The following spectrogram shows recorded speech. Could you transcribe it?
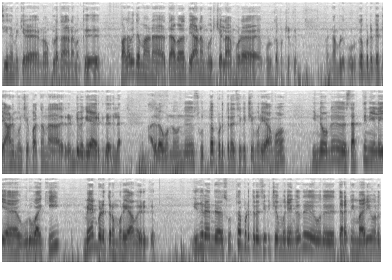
சீரமைக்கிற நோக்கில் தான் நமக்கு பலவிதமான தவ தியான முயற்சி எல்லாம் கூட கொடுக்கப்பட்டிருக்கு. இப்போ நம்மளுக்கு கொடுக்கப்பட்டிருக்க தியான முயற்சியை பார்த்தோம்னா அது ரெண்டு வகையாக இருக்குது அதில். அதில் ஒன்று ஒன்று சுத்தப்படுத்துகிற சிகிச்சை முறையாகவும் இன்னொன்று சக்தி நிலையை உருவாக்கி மேம்படுத்துகிற முறையாகவும் இருக்குது இதில் இந்த சுத்தப்படுத்துகிற சிகிச்சை முறைங்கிறது ஒரு தெரப்பி மாதிரியும் ஒரு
